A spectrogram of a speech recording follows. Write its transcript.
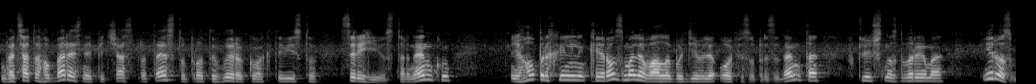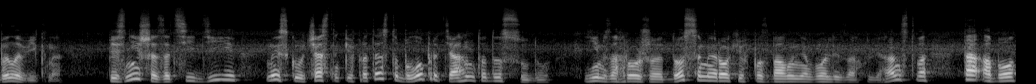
20 березня під час протесту проти вироку активісту Сергію Стерненку його прихильники розмалювали будівлю Офісу президента, включно з дверима, і розбили вікна. Пізніше за ці дії низку учасників протесту було притягнуто до суду. Їм загрожує до 7 років позбавлення волі за хуліганство та або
